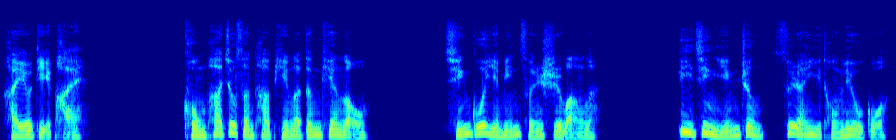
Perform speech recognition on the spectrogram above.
还有底牌，恐怕就算踏平了登天楼，秦国也名存实亡了。毕竟嬴政虽然一统六国，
